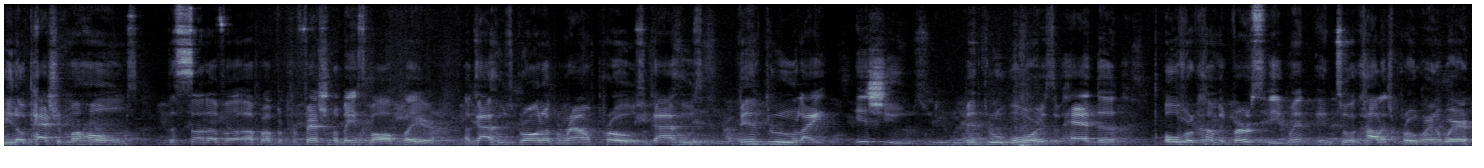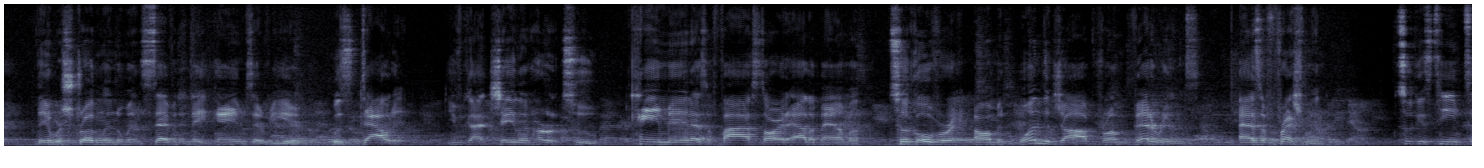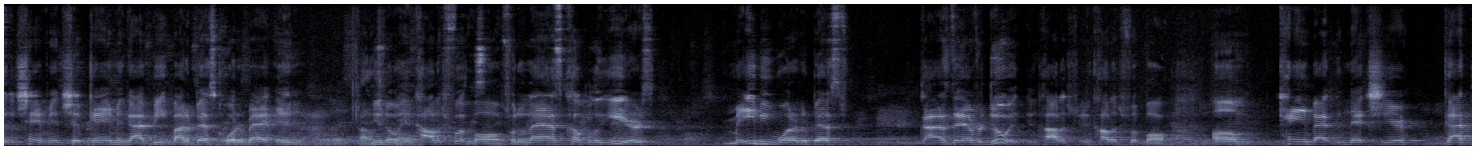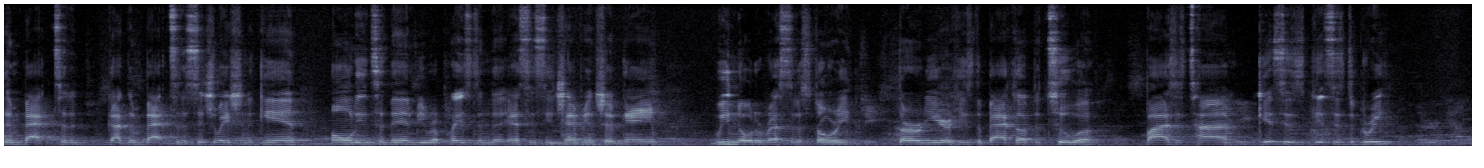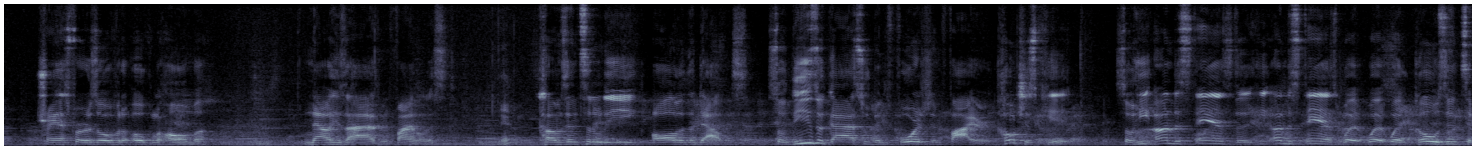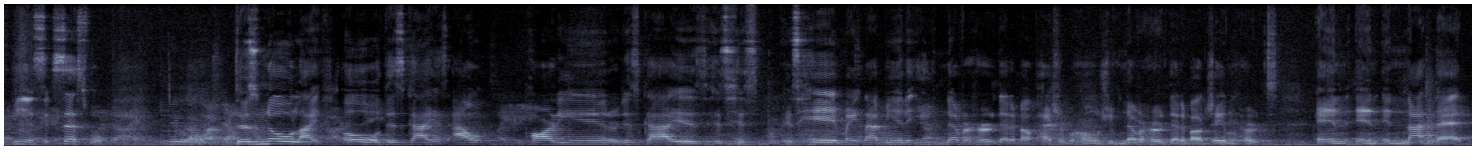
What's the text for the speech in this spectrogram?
You know, Patrick Mahomes, the son of a, of a professional baseball player, a guy who's grown up around pros, a guy who's been through like issues, been through wars, have had to overcome adversity, went into a college program where they were struggling to win seven and eight games every year, was doubted You've got Jalen Hurts, who came in as a five star at Alabama, took over um, and won the job from veterans as a freshman. Took his team to the championship game and got beat by the best quarterback in, you know, in college football for the last couple of years. Maybe one of the best guys to ever do it in college in college football. Um, came back the next year, got them back to the got them back to the situation again, only to then be replaced in the SEC championship game. We know the rest of the story. Third year, he's the backup to Tua, buys his time, gets his gets his degree, transfers over to Oklahoma. Now he's a Heisman finalist. Yeah. Comes into the league, all of the doubts. So these are guys who've been forged and fired. Coach's kid. So he understands the he understands what, what, what goes into being successful. There's no like, oh, this guy is out partying or this guy is his his his head might not be in it. You've never heard that about Patrick Mahomes. You've never heard that about Jalen Hurts. And and and not that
